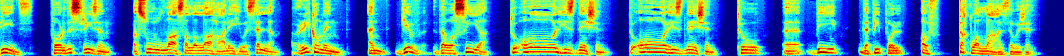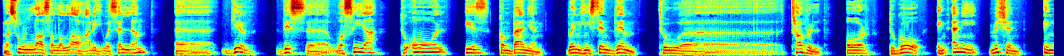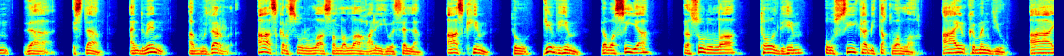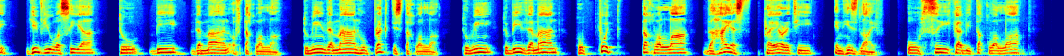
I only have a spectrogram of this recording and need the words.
deeds. For this reason, Rasulullah sallallahu alayhi wasallam recommend and give the wasiyah to all his nation, to all his nation, to uh, be the people of taqwa Allah Azza wa Jal. Rasulullah sallallahu alayhi wasallam uh, give this uh, wasiyah to all his companion when he sent them to uh, travel or to go in any mission in the Islam. And when Abu Dharr asked Rasulullah sallallahu alayhi wasallam, asked him to give him the wasiyah, Rasulullah told him, Usika bi Allah. I recommend you, I give you wasiyah to be the man of taqwa Allah, to mean the man who practice taqwa Allah, to me to be the man who put taqwa Allah the highest priority in his life. أوصيك بتقوى الله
